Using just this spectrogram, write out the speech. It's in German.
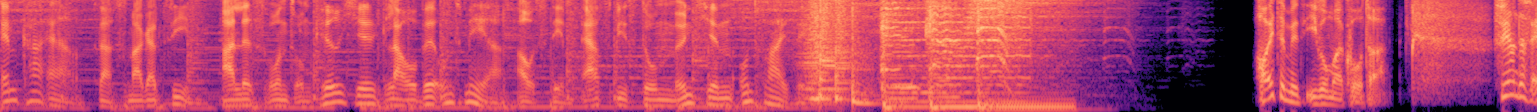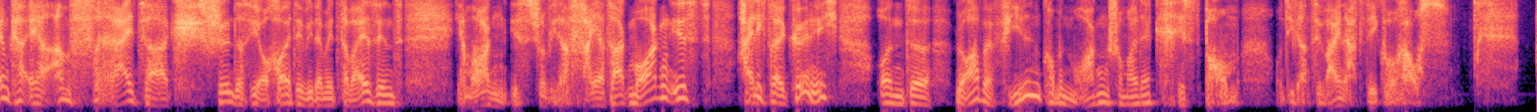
MKR, das Magazin. Alles rund um Kirche, Glaube und mehr aus dem Erzbistum München und Freising. Heute mit Ivo Makota. Sie hören das MKR am Freitag. Schön, dass Sie auch heute wieder mit dabei sind. Ja, morgen ist schon wieder Feiertag. Morgen ist Heilig Drei König. Und äh, ja, bei vielen kommen morgen schon mal der Christbaum und die ganze Weihnachtsdeko raus.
